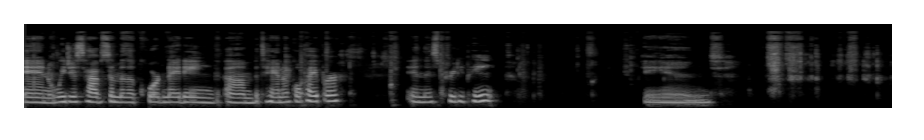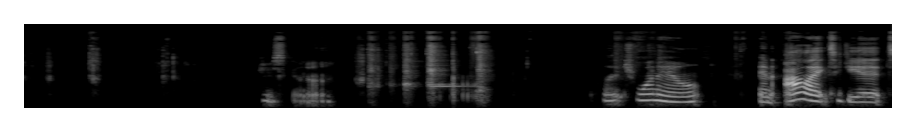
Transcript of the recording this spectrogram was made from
And we just have some of the coordinating um, botanical paper in this pretty pink. And just gonna punch one out. And I like to get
